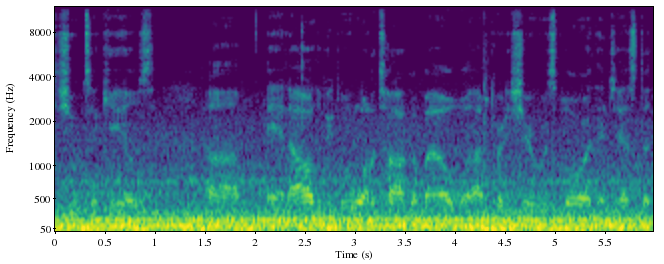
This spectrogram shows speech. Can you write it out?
shoots and kills. Um, and all the people who want to talk about, well, I'm pretty sure it was more than just a,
